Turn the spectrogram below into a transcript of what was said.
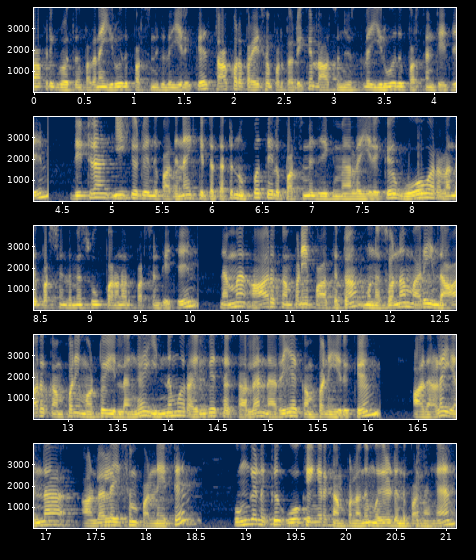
ப்ராஃபிட் குரோத் பார்த்தீங்கன்னா இருபது பர்சன்டேஜில் இருக்குது ஸ்டாக்கோட ப்ரைஸை பொறுத்த வரைக்கும் லாஸ்ட் அஞ்சு வருஷத்தில் இருபது பர்சன்டேஜ் ரிட்டர்ன் ஈக்விட்டி வந்து பார்த்தீங்கன்னா கிட்டத்தட்ட முப்பத்தேழு பர்சன்டேஜுக்கு மேலே இருக்குது ஓவரால் அந்த பர்சன்ட் எல்லாமே சூப்பரான ஒரு பர்சன்டேஜ் நம்ம ஆறு கம்பெனியை பார்த்துட்டோம். முன்ன சொன்ன மாதிரி இந்த ஆறு கம்பெனி மட்டும் இல்லைங்க. இன்னமும் ரயில்வே செக்டாரில் நிறைய கம்பெனி இருக்குது அதனால் என்ன அனலைஸும் பண்ணிவிட்டு உங்களுக்கு ஓகேங்கிற கம்பெனி வந்து முதலீடு வந்து பண்ணுங்கள்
